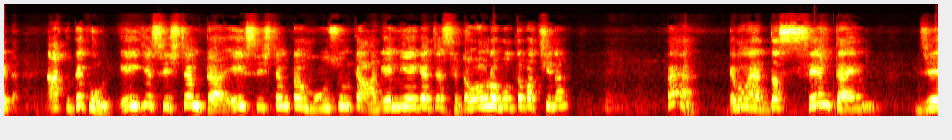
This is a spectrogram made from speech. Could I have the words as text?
এটা দেখুন এই যে সিস্টেমটা এই সিস্টেমটা মনসুনকে আগে নিয়ে গেছে সেটাও আমরা বলতে পারছি না। হ্যাঁ? এবং অ্যাট দ্য সেম টাইম যে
